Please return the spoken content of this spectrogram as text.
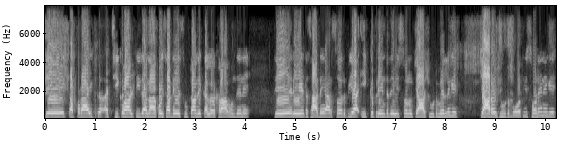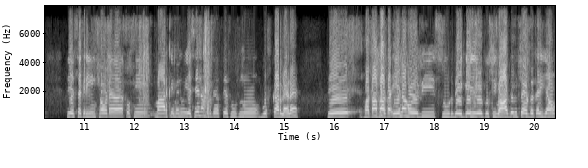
ਤੇ ਕੱਪੜਾ ਇੱਕ ਅੱਛੀ ਕੁਆਲਿਟੀ ਦਾ, ਨਾ ਕੋਈ ਸਾਡੇ ਸੂਟਾਂ ਦੇ ਕਲਰ ਖਰਾਬ ਹੁੰਦੇ ਨੇ। ਤੇ ਰੇਟ 850 ਰੁਪਿਆ ਇੱਕ ਪ੍ਰਿੰਟ ਦੇ ਵਿੱਚ ਤੁਹਾਨੂੰ ਚਾਰ ਸ਼ੂਟ ਮਿਲਣਗੇ। ਚਾਰੋਂ ਸ਼ੂਟ ਬਹੁਤ ਹੀ ਸੋਹਣੇ ਨੇਗੇ। ਤੇ ਸਕਰੀਨਸ਼ਾਟ ਤੁਸੀਂ ਮਾਰ ਕੇ ਮੈਨੂੰ ਇਸੇ ਨੰਬਰ ਦੇ ਉੱਤੇ ਸੂਟ ਨੂੰ ਬੁੱਕ ਕਰ ਲੈਣਾ। ਤੇ ਫਟਾਫਟ ਇਹ ਨਾ ਹੋਏ ਵੀ ਸੂਟ ਵੇਚ ਗਏ ਜਦੋਂ ਤੁਸੀਂ ਬਾਅਦ ਦੇ ਵਿੱਚ ਆਰਡਰ ਕਰੀ ਜਾਓ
